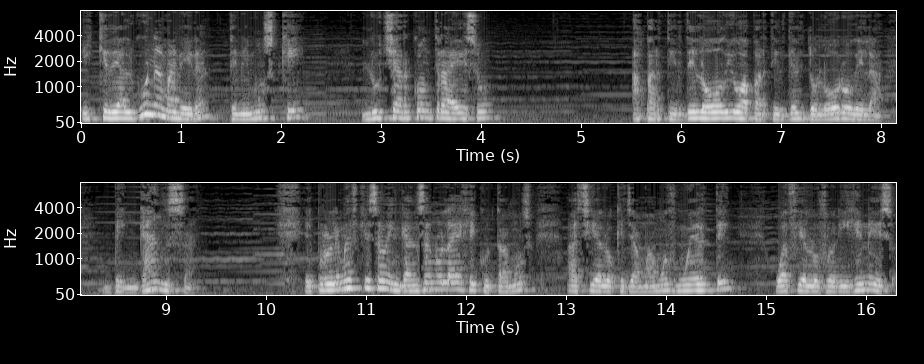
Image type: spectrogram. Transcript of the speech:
y que de alguna manera tenemos que luchar contra eso a partir del odio, a partir del dolor o de la venganza. El problema es que esa venganza no la ejecutamos hacia lo que llamamos muerte o hacia los orígenes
